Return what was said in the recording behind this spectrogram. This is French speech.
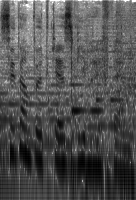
C'est un podcast Vivre FM.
